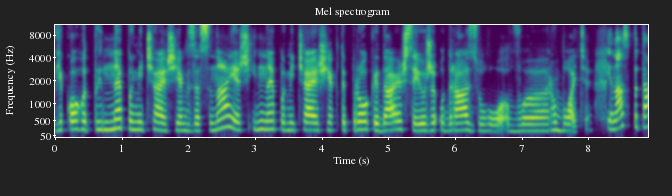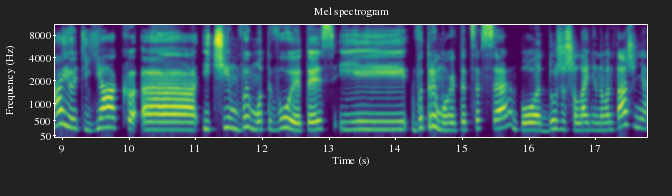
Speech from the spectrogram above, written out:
в якого ти не помічаєш, як засинаєш, і не помічаєш, як ти прокидаєшся і вже одразу в роботі. І нас питають, як е, і чим ви мотивуєтесь і витримуєте це все, бо дуже шалені навантаження.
